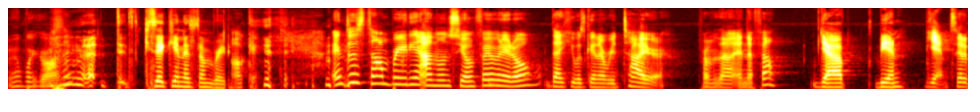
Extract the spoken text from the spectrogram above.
Were on it? sé quién es Tom Brady. Okay. Entonces Tom Brady anunció en febrero that he was going to retire from the NFL. Ya, bien. Bien, se Ya,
